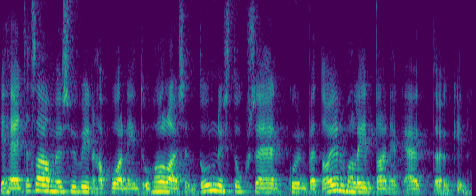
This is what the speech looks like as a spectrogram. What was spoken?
ja heiltä saa myös hyvin apua niin tuholaisen tunnistukseen kuin petojen valintaan ja käyttöönkin.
